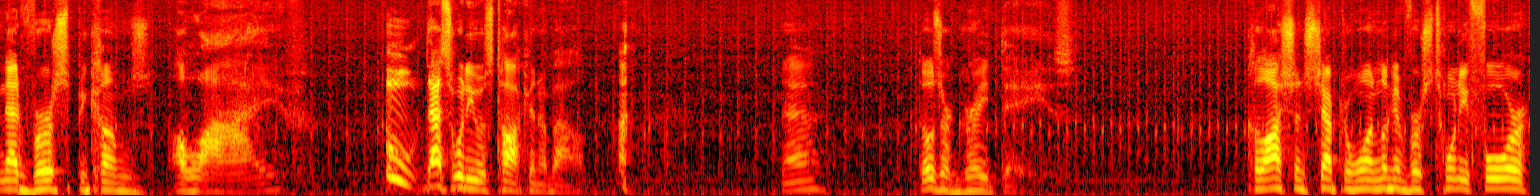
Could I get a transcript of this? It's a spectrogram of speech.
and that verse becomes alive? Ooh, that's what he was talking about. yeah, those are great days. Colossians chapter 1, look at verse 24.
